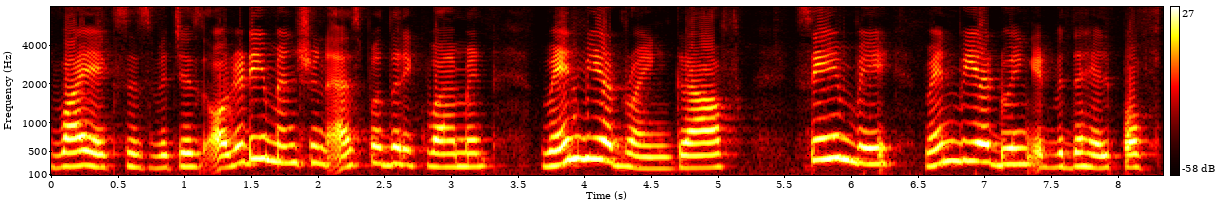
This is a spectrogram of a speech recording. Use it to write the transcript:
y axis which is already mentioned as per the requirement when we are drawing graph. Same way when we are doing it with the help of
